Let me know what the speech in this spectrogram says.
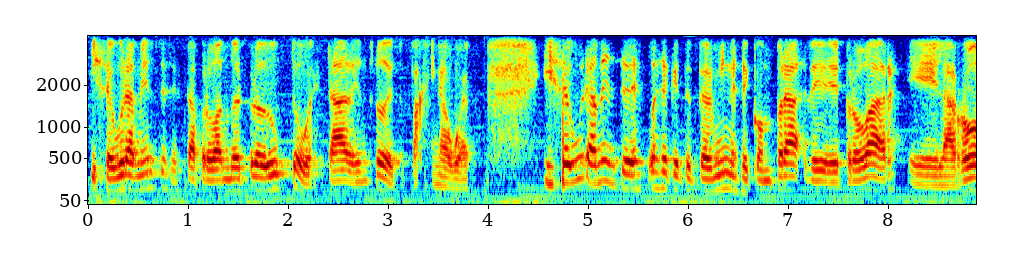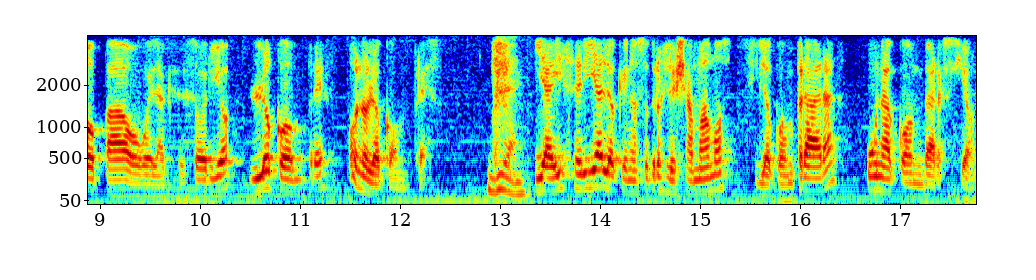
y seguramente se está probando el producto o está dentro de tu página web. Y seguramente después de que te termines de comprar, de probar eh, la ropa o el accesorio, lo compres o no lo compres. Bien. Y ahí sería lo que nosotros le llamamos, si lo compraras, una conversión.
